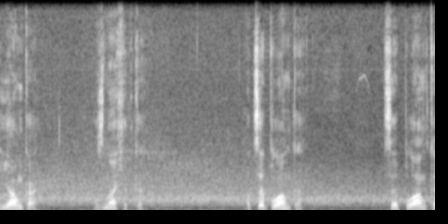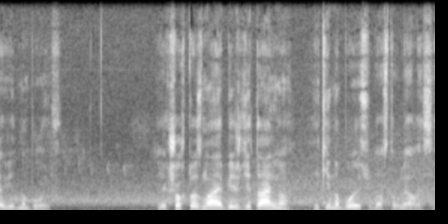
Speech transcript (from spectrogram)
Ямка, знахідка. А це планка. Це планка від набоїв. Якщо хто знає більш детально, які набої сюди вставлялися,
